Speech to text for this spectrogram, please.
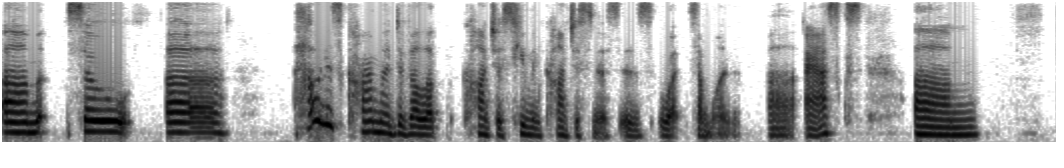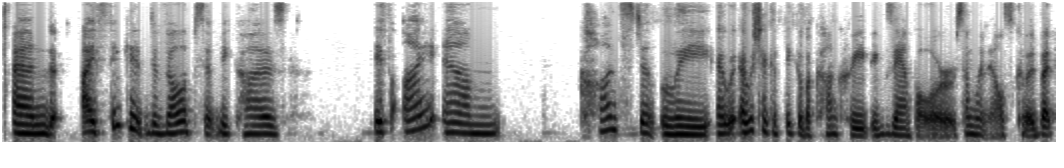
Um, so, uh, how does karma develop conscious human consciousness is what someone uh, asks um, and i think it develops it because if i am constantly I, w- I wish i could think of a concrete example or someone else could but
